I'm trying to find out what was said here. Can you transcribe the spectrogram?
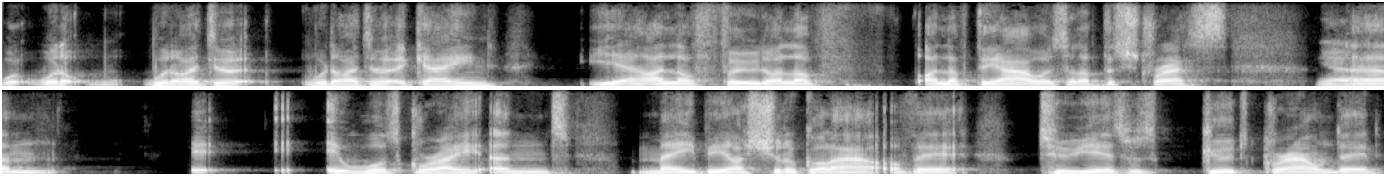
would, would would I do it? Would I do it again? Yeah, I love food. I love I love the hours. I love the stress. Yeah. Um, it it- was great, and maybe I should have got out of it. Two years was good grounding.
